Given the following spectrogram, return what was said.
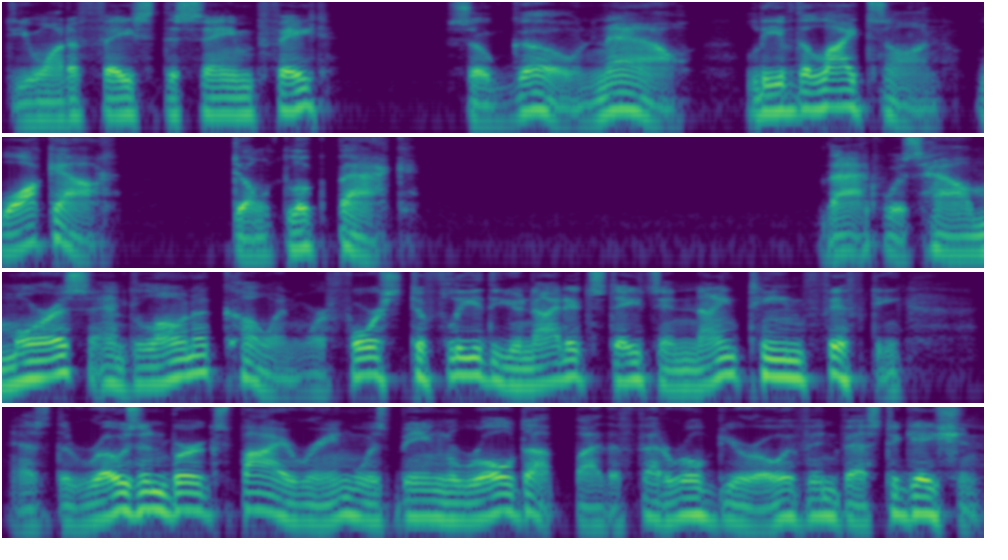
Do you want to face the same fate? So go now. Leave the lights on. Walk out. Don't look back. That was how Morris and Lona Cohen were forced to flee the United States in 1950 as the Rosenberg spy ring was being rolled up by the Federal Bureau of Investigation.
